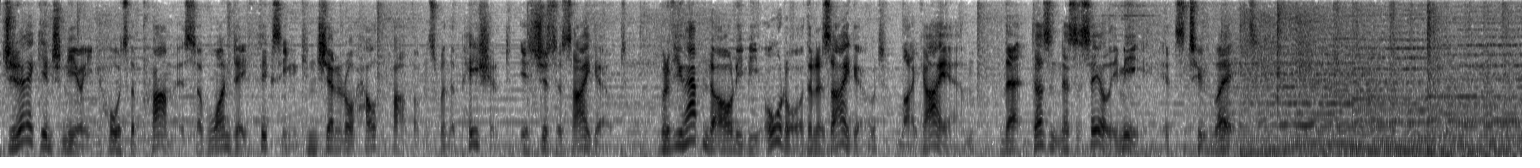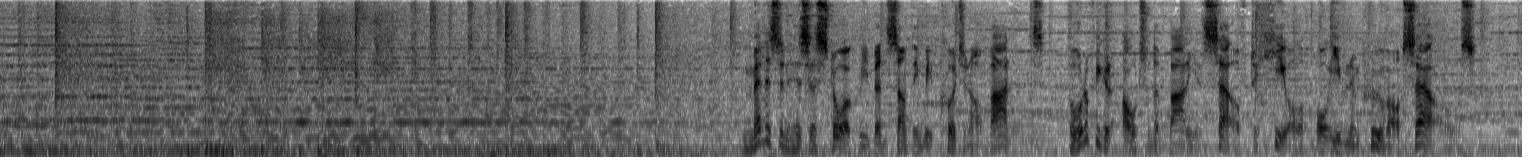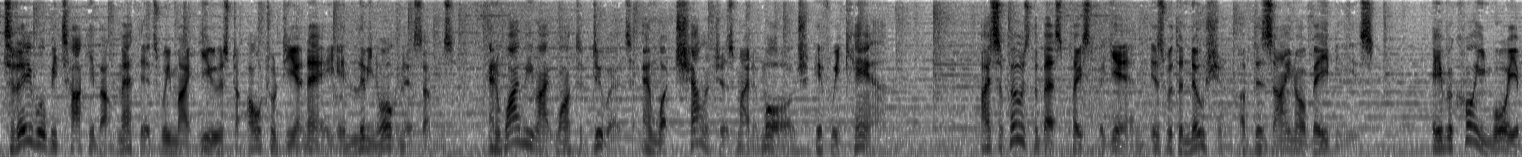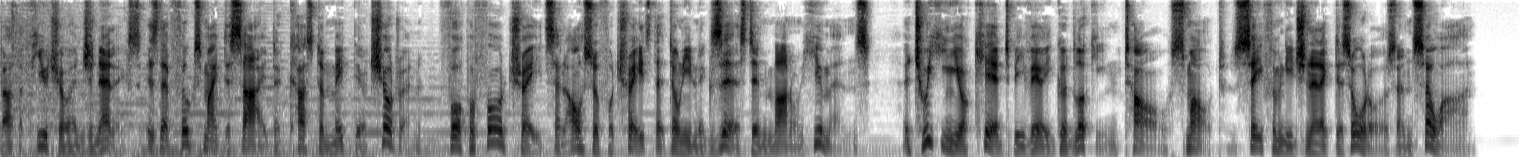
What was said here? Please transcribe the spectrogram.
Genetic engineering holds the promise of one day fixing congenital health problems when the patient is just a zygote. But if you happen to already be older than a zygote, like I am, that doesn't necessarily mean it's too late. Medicine has historically been something we put in our bodies, but what if we could alter the body itself to heal or even improve ourselves? Today we'll be talking about methods we might use to alter DNA in living organisms, and why we might want to do it, and what challenges might emerge if we can. I suppose the best place to begin is with the notion of designer babies. A recurring worry about the future and genetics is that folks might decide to custom make their children for preferred traits and also for traits that don't even exist in modern humans tweaking your kid to be very good looking, tall, smart, safe from any genetic disorders, and so on.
